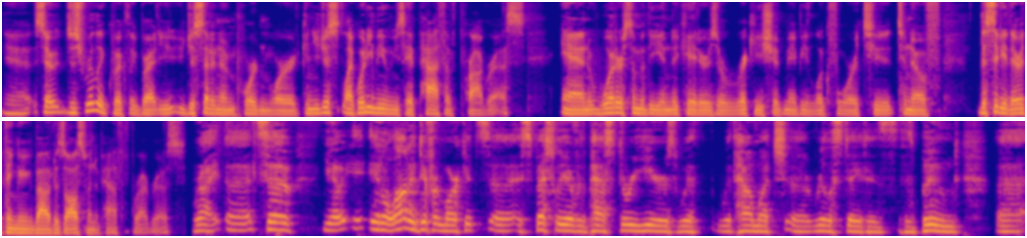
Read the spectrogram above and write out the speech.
Yeah. So just really quickly, Brett, you, you just said an important word. Can you just like, what do you mean when you say path of progress? And what are some of the indicators or Ricky should maybe look for to, to know if the city they're thinking about is also in a path of progress? Right. Uh, so, you know, in a lot of different markets, uh, especially over the past three years with, with how much uh, real estate has, has boomed, uh,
